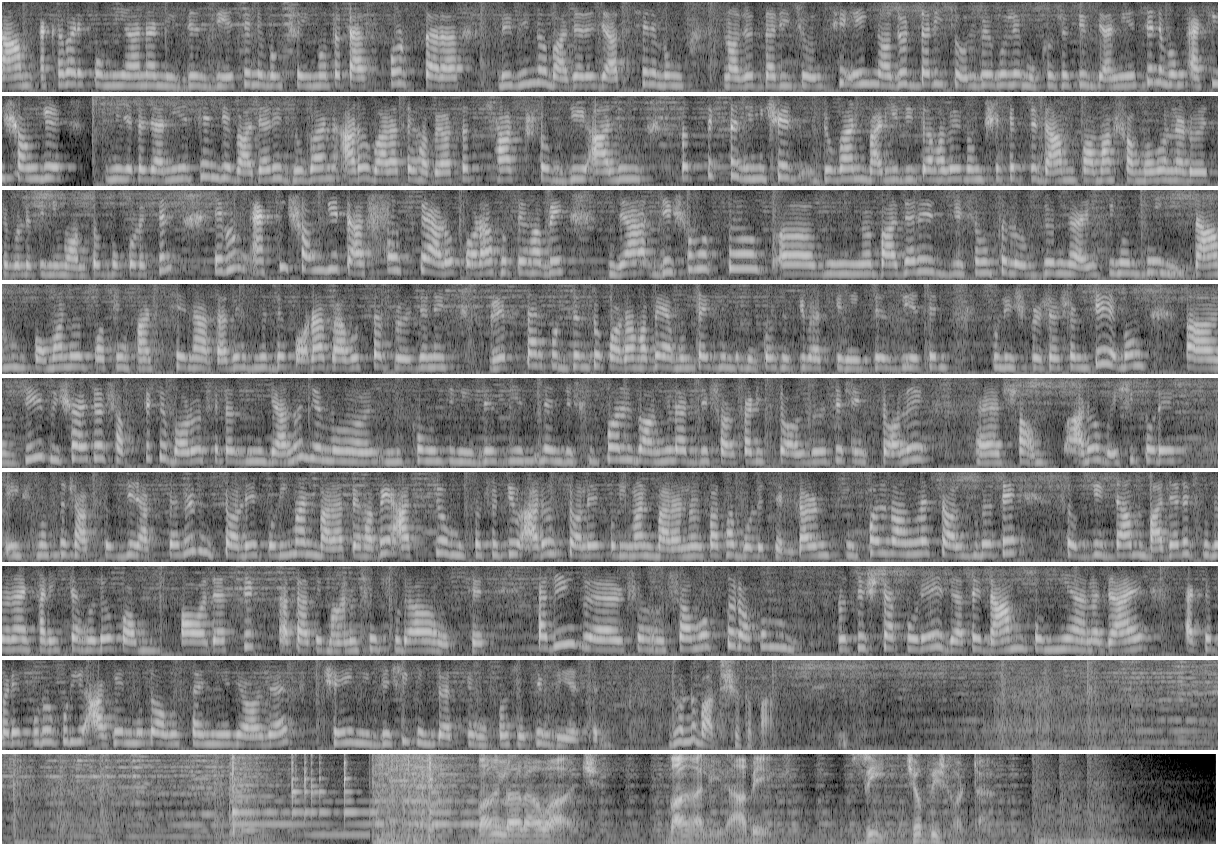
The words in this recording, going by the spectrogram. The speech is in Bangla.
দাম একেবারে কমিয়ে আনার নির্দেশ দিয়েছেন এবং সেই মতো টাস্কফোর্স তারা বিভিন্ন বাজারে যাচ্ছেন এবং নজরদারি চলছে। এই নজরদারি চলবে বলে মুখ্য সচিব জানিয়েছেন এবং একই সঙ্গে তিনি যেটা জানিয়েছেন যে বাজারে যোগান আরও বাড়াতে হবে। অর্থাৎ শাক, সবজি, আলু প্রত্যেকটা জিনিসের যোগান বাড়িয়ে দিতে হবে এবং সেক্ষেত্রে দাম কমার সম্ভাবনা রয়েছে বলে তিনি মন্তব্য করেছেন। এবং একই সঙ্গে টাস্কফোর্সকে আরও করা হতে হবে যা যে সমস্ত বাজারের যে সমস্ত লোকজনরা ইতিমধ্যেই দাম কমানোর পথে হাঁটছে না, তাদের বিরুদ্ধে কড়া ব্যবস্থা প্রয়োজনে গ্রেপ্তার পর্যন্ত করা হবে, এমনটাই কিন্তু মুখ্য সচিব আজকে নির্দেশ দিয়েছেন পুলিশ প্রশাসনকে। এবং যে বিষয়টা সব থেকে বড় সেটা তুমি জানো যে মুখ্যমন্ত্রী নির্দেশ দিয়েছিলেন যে সুফল বাংলার যে সরকারি স্টল রয়েছে, সেই স্টলে আরও বেশি করে এই সমস্ত শাকসবজি রাখতে হবে এবং স্টলের পরিমাণ বাড়াতে হবে। আজকেও মুখ্য সচিব আরও স্টলের পরিমাণ বাড়ানোর কথা বলেছেন। কারণ সুফল বাংলা স্টলগুলোতে সবজির দাম বাজারের তুলনায় খানিকটা হলেও কম পাওয়া যাচ্ছে আর তাতে মানুষের সুরাহা হচ্ছে। কাজেই সমস্ত রকম প্রচেষ্টা করে যাতে দাম কমিয়ে আনা যায় একেবারে পুরোপুরি আগের মতো অবস্থায় নিয়ে যাওয়া যায় সেই নির্দেশই কিন্তু আজকে মুখ্য সচিব দিয়েছেন। ধন্যবাদ সুতপা। বাংলার আওয়াজ বাঙালির আবেগ। জি চব্বিশ ঘণ্টা।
